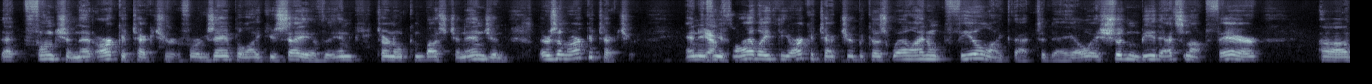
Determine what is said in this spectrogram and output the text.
that function, that architecture. For example, like you say, of the internal combustion engine, there's an architecture. And if yeah. you violate the architecture because, well, I don't feel like that today, oh, it shouldn't be, that's not fair, uh,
